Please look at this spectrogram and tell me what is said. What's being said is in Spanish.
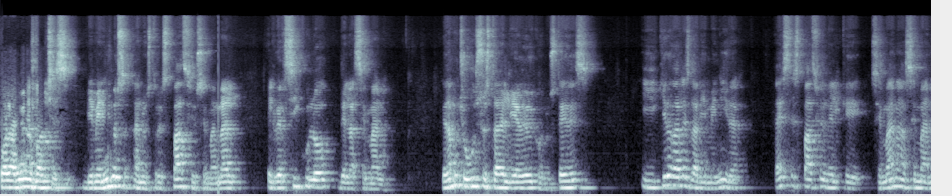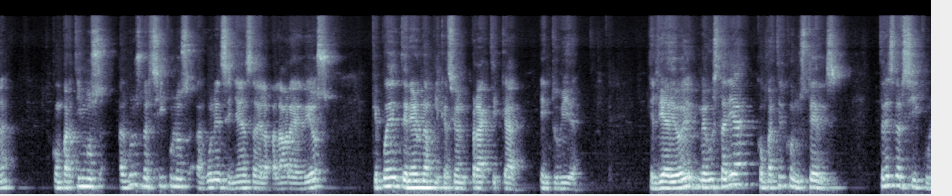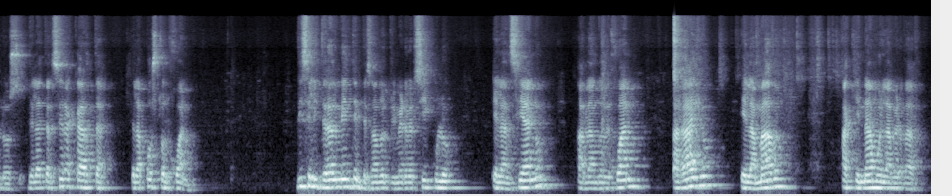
Hola, buenas noches. Bienvenidos a nuestro espacio semanal, el versículo de la semana. Me da mucho gusto estar el día de hoy con ustedes y quiero darles la bienvenida a este espacio en el que semana a semana compartimos algunos versículos, alguna enseñanza de la palabra de Dios que pueden tener una aplicación práctica en tu vida. El día de hoy me gustaría compartir con ustedes tres versículos de la tercera carta del apóstol Juan. Dice literalmente, empezando el primer versículo, el anciano, hablando de Juan, a Gallo, el amado, a quien amo en la verdad.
